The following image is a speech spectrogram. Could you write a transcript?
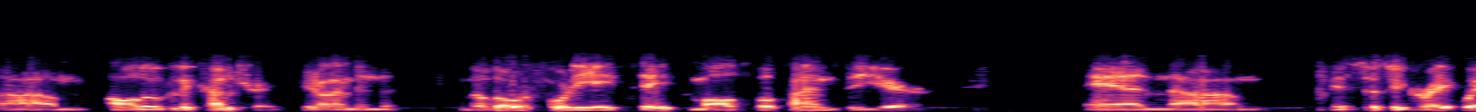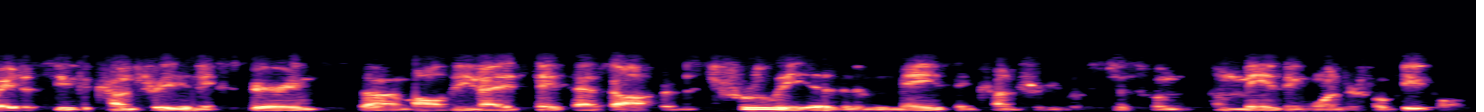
um, all over the country. You know, I'm in the, the, lower 48 states multiple times a year. And um, it's just a great way to see the country and experience um, all the United States has to offer. This truly is an amazing country with just some amazing, wonderful people.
